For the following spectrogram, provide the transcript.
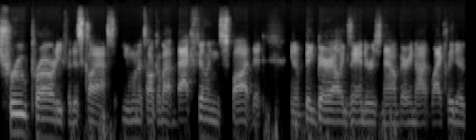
True priority for this class. You want to talk about backfilling the spot that, you know, Big Bear Alexander is now very not likely to,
